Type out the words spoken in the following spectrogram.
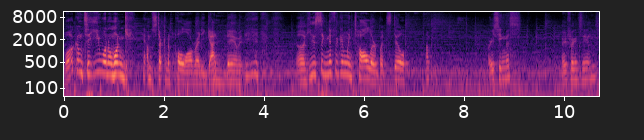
welcome to E101 I'm stuck in a pole already, god damn it. Uh, he's significantly taller, but still... I'm... Are you seeing this? Are you freaking seeing this?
